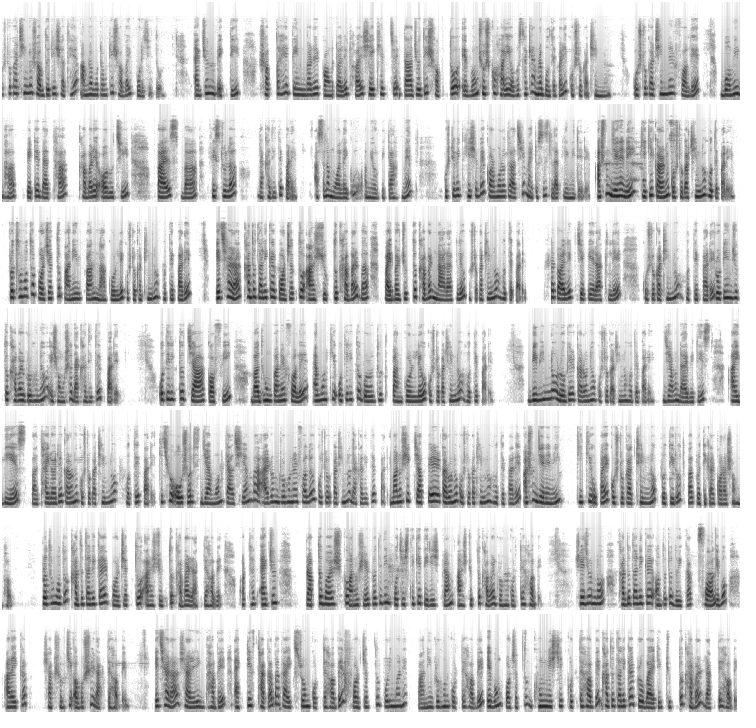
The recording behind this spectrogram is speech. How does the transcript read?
কোষ্ঠকাঠিন্য শব্দটির সাথে আমরা মোটামুটি সবাই পরিচিত। একজন ব্যক্তির সপ্তাহে তিনবারের কম টয়লেট হয়, সেই ক্ষেত্রে তা যদি শক্ত এবং শুষ্ক হয়, এই অবস্থাকে আমরা বলতে পারি কোষ্ঠকাঠিন্য। কোষ্ঠকাঠিন্যের ফলে বমি ভাব, পেটে ব্যথা, খাবারে অরুচি, পায়েস বা ফিস্টুলা দেখা দিতে পারে। আসসালামু আলাইকুম, আমি অর্পিতা আহমেদ। পুষ্টিবিদ হিসেবে কর্মরত আছি মাইটোসিস ল্যাব লিমিটেডে। আসুন জেনে নেই কি, কি কারণে কোষ্ঠকাঠিন্য হতে পারে। প্রথমত পর্যাপ্ত পানি পান না করলে কোষ্ঠকাঠিন্য হতে পারে। এছাড়া খাদ্য তালিকায় পর্যাপ্ত আঁশযুক্ত খাবার বা ফাইবারযুক্ত খাবার না রাখলেও কোষ্ঠকাঠিন্য হতে পারে। টয়লেট চেপে রাখলে কোষ্ঠকাঠিন্য হতে পারে। প্রোটিনযুক্ত খাবার গ্রহণেও এই সমস্যা দেখা দিতে পারে। অতিরিক্ত চা, কফি বা ধূমপানের ফলে এমনকি অতিরিক্ত গরুর দুধ পান করলেও কোষ্ঠকাঠিন্য হতে পারে। বিভিন্ন রোগের কারণেও কোষ্ঠকাঠিন্য হতে পারে যেমন ডায়াবেটিস, আইবিএস বা থাইরয়েডের কারণে কোষ্ঠকাঠিন্য হতে পারে। কিছু ঔষধ যেমন ক্যালসিয়াম বা আয়রন গ্রহণের ফলেও কোষ্ঠকাঠিন্য দেখা দিতে পারে। মানসিক চাপের কারণেও কোষ্ঠকাঠিন্য হতে পারে। আসুন জেনে নিই কি, কি উপায়ে কোষ্ঠকাঠিন্য প্রতিরোধ বা প্রতিকার করা সম্ভব। প্রথমত খাদ্য তালিকায় পর্যাপ্ত আঁশযুক্ত খাবার রাখতে হবে। অর্থাৎ একজন প্রাপ্তবয়স্ক মানুষের প্রতিদিন ২৫ থেকে ৩০ গ্রাম আঁশযুক্ত খাবার গ্রহণ করতে হবে। সেজন্য খাদ্য তালিকায় অন্তত দুই কাপ ফল এবং ২.৫ কাপ শাকসবজি অবশ্যই রাখতে হবে। এছাড়া শারীরিকভাবে অ্যাক্টিভ থাকা বা কায়িক শ্রম করতে হবে, পর্যাপ্ত পরিমাণে পানি গ্রহণ করতে হবে এবং পর্যাপ্ত ঘুম নিশ্চিত করতে হবে। খাদ্য তালিকায় প্রোবায়োটিক যুক্ত খাবার রাখতে হবে।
